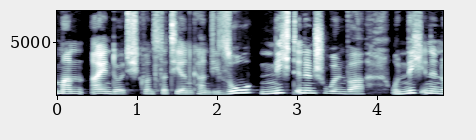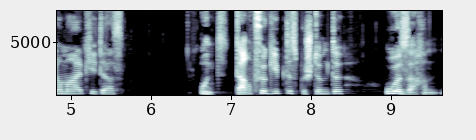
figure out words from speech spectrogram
man eindeutig konstatieren kann, die so nicht in den Schulen war und nicht in den Normalkitas. Und dafür gibt es bestimmte Ursachen.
